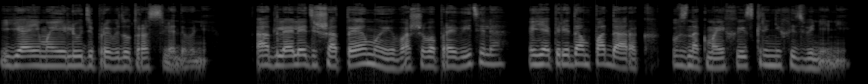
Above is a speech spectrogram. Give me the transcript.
я и мои люди проведут расследование. А для леди Шатема и вашего правителя я передам подарок в знак моих искренних извинений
